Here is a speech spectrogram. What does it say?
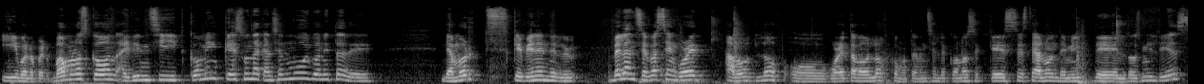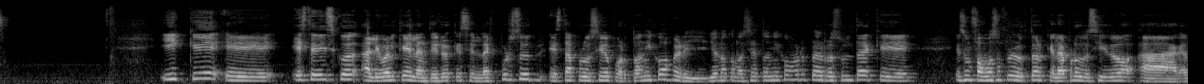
Y bueno, pero vámonos con I Didn't See It Coming, que es una canción muy bonita de, de amor que viene del Belan Sebastian Write About Love, o Write About Love, como también se le conoce, que es este álbum de mil- del 2010. Y que eh, este disco, al igual que el anterior, que es el Life Pursuit, está producido por Tony Hoffer. Y yo no conocía a Tony Hoffer, pero resulta que es un famoso productor que le ha producido a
